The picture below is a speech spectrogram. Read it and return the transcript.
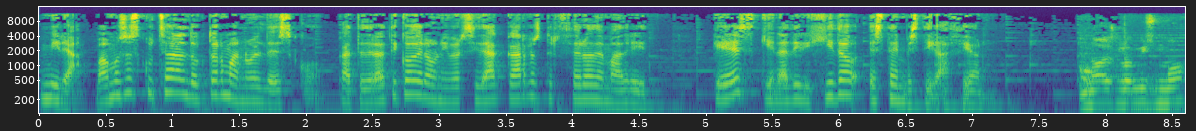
Mira, vamos a escuchar al doctor Manuel Desco, catedrático de la Universidad Carlos III de Madrid, que es quien ha dirigido esta investigación. No es lo mismo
